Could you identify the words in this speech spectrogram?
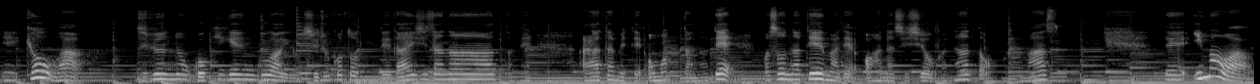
えー、今日は自分のご機嫌具合を知ることって大事だなぁとね改めて思ったので、まあ、そんなテーマでお話ししようかなと思います。で今は、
